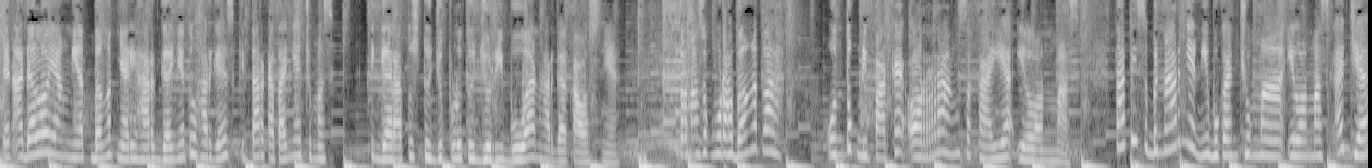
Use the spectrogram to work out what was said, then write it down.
Dan ada loh yang niat banget nyari harganya tuh harganya sekitar katanya cuma 377 ribuan harga kaosnya. Termasuk murah banget lah untuk dipakai orang sekaya Elon Musk. Tapi sebenarnya nih bukan cuma Elon Musk aja.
